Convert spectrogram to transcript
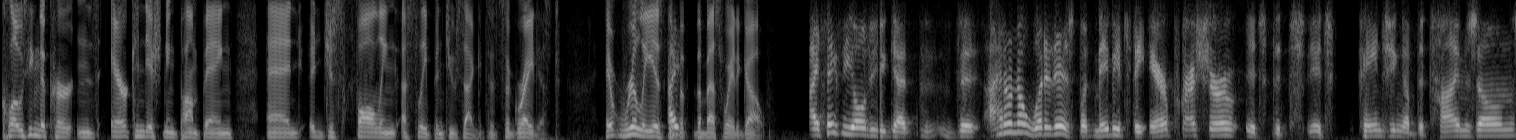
closing the curtains, air conditioning pumping, and uh, just falling asleep in two seconds. It's the greatest. It really is the, I- the best way to go. I think the older you get, the I don't know what it is, but maybe it's the air pressure, it's the it's changing of the time zones,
